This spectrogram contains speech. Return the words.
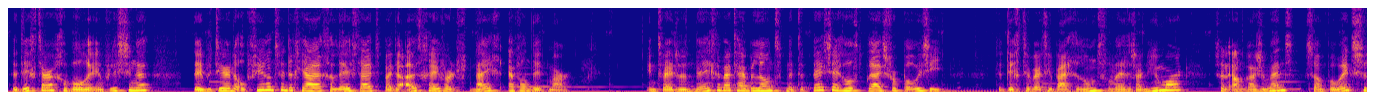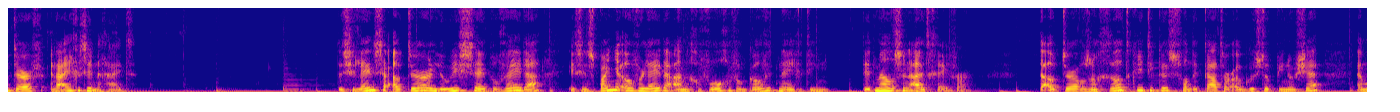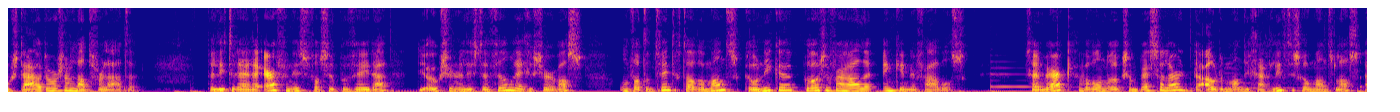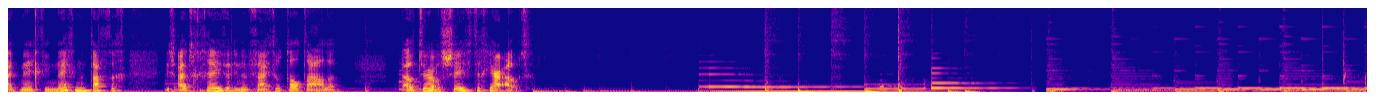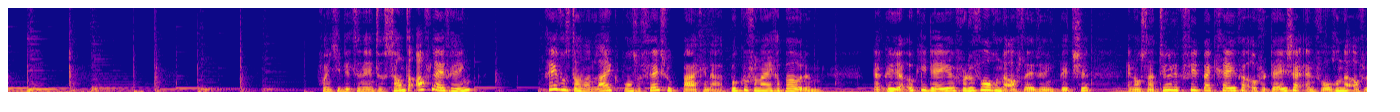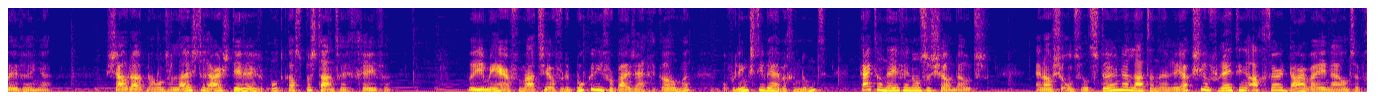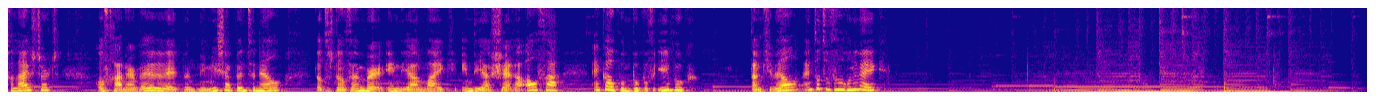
De dichter, geboren in Vlissingen, debuteerde op 24-jarige leeftijd bij de uitgever Nijg en Van Ditmar. In 2009 werd hij beloond met de PC Hoofdprijs voor Poëzie. De dichter werd hierbij geroemd vanwege zijn humor, zijn engagement, zijn poëtische durf en eigenzinnigheid. De Chileense auteur Luis Sepulveda is in Spanje overleden aan de gevolgen van COVID-19. Dit meldde zijn uitgever. De auteur was een groot criticus van dictator Augusto Pinochet en moest daardoor zijn land verlaten. De literaire erfenis van Sepulveda, die ook journalist en filmregisseur was, omvat een twintigtal romans, kronieken, prozaverhalen en kinderfabels. Zijn werk, waaronder ook zijn bestseller De oude man die graag liefdesromans las uit 1989, is uitgegeven in een vijftigtal talen. De auteur was 70 jaar oud. Vond je dit een interessante aflevering? Geef ons dan een like op onze Facebookpagina Boeken van Eigen Bodem. Daar kun je ook ideeën voor de volgende aflevering pitchen en ons natuurlijk feedback geven over deze en volgende afleveringen. Shoutout naar onze luisteraars die deze podcast bestaansrecht geven. Wil je meer informatie over de boeken die voorbij zijn gekomen of links die we hebben genoemd? Kijk dan even in onze show notes. En als je ons wilt steunen, laat dan een reactie of rating achter daar waar je naar ons hebt geluisterd. Of ga naar www.nimisa.nl, dat is November India Mike India Sierra Alpha, en koop een boek of e-book. Dankjewel en tot de volgende week!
